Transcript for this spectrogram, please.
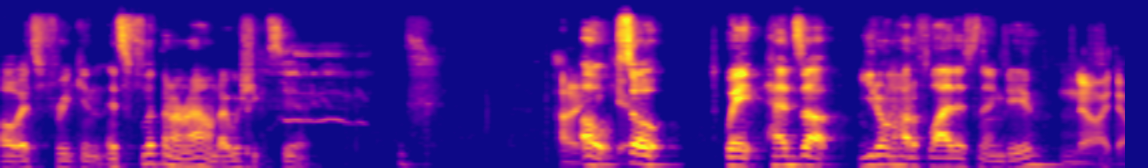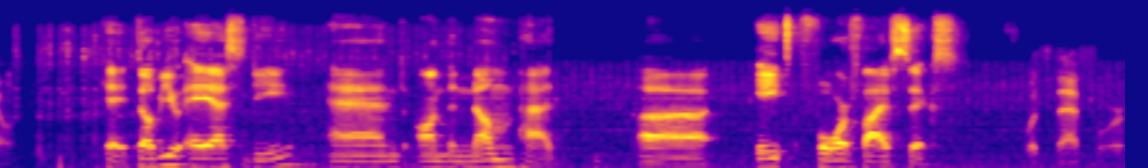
Oh, it's freaking, it's flipping around. I wish you could see it. I don't Oh, so, wait, heads up. You don't know how to fly this thing, do you? No, I don't. Okay, WASD and on the numpad, uh, 8456. What's that for?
